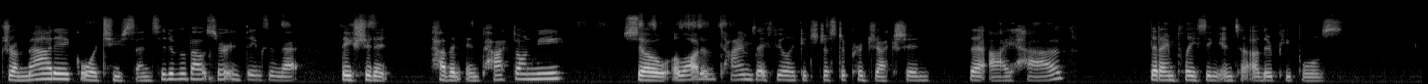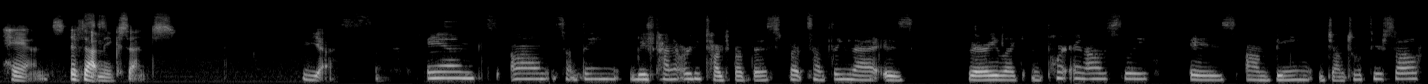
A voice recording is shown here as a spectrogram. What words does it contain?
dramatic or too sensitive about certain things and that they shouldn't have an impact on me. So a lot of times I feel like it's just a projection that I have that I'm placing into other people's hands, if that makes sense. Yes. And um, something we've kind of already talked about this, but something that is very like important, obviously, is um, being gentle with yourself,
